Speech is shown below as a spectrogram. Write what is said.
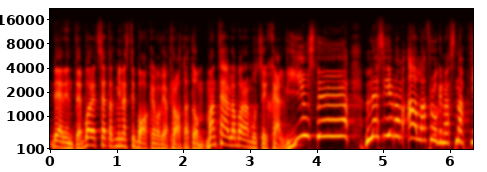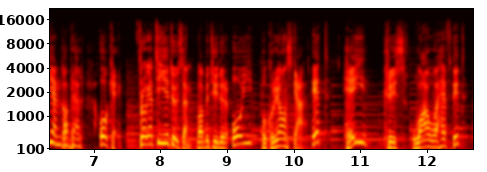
det är det inte. Bara ett sätt att minnas tillbaka vad vi har pratat om. Man tävlar bara mot sig själv. Just det! Läs igenom alla frågorna snabbt igen, Gabriel. Okej. Fråga 10 000. Vad betyder oj på koreanska? 1. Hej. Kryss. Wow, vad häftigt.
